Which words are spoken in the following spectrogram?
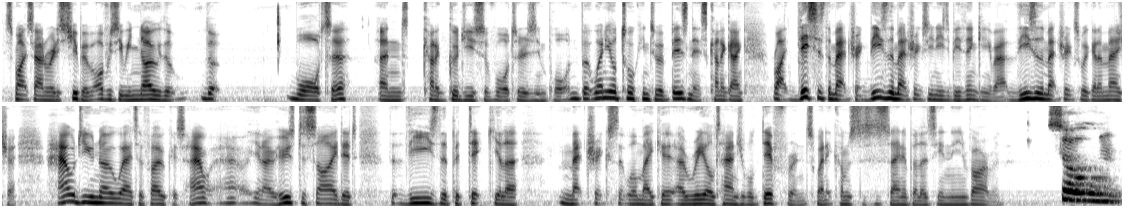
this might sound really stupid, but obviously we know that that water and kind of good use of water is important. But when you're talking to a business, kind of going, right, this is the metric, these are the metrics you need to be thinking about, these are the metrics we're going to measure. How do you know where to focus? How, how you know, who's decided that these are the particular metrics that will make a, a real tangible difference when it comes to sustainability in the environment? So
